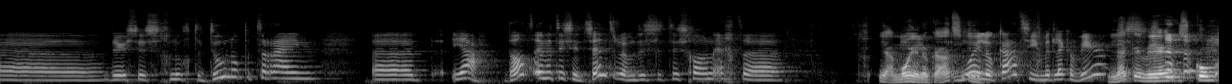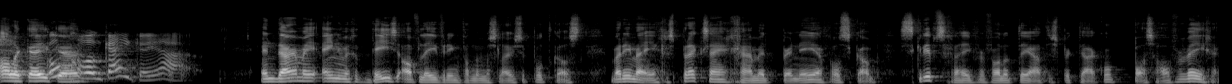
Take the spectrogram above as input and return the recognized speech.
Eh, er is dus genoeg te doen op het terrein. Eh, ja, dat. En het is in het centrum, dus het is gewoon echt eh, ja, mooie locatie. een mooie locatie met lekker weer. Lekker weer, dus kom alle kijken. Kom gewoon kijken, ja. En daarmee eindigen we deze aflevering van de Masluizen podcast, waarin wij in gesprek zijn gegaan met Pernea Voskamp, scriptschrijver van het theaterspektakel Pas Halverwege.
